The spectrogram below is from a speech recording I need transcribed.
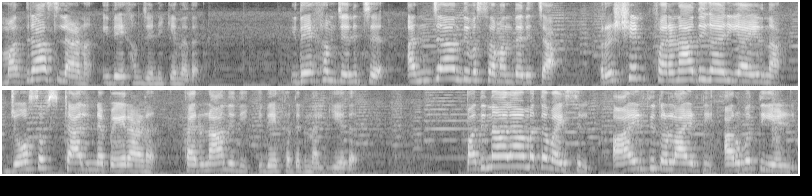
മദ്രാസിലാണ് ഇദ്ദേഹം ജനിക്കുന്നത്. ഇദ്ദേഹം ജനിച്ച് അഞ്ചാം ദിവസം അന്തരിച്ച റഷ്യൻ ഭരണാധികാരിയായിരുന്ന ജോസഫ് സ്റ്റാലിന്റെ പേരാണ് കരുണാനിധി ഇദ്ദേഹത്തിന് നൽകിയത്. പതിനാലാമത്തെ വയസ്സിൽ ആയിരത്തി തൊള്ളായിരത്തി അറുപത്തിയേഴിൽ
